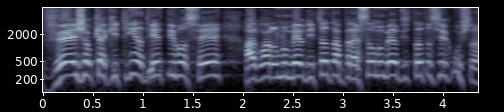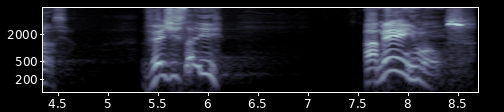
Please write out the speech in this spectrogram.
Veja o que é que tinha dentro de você, agora no meio de tanta pressão, no meio de tanta circunstância. Veja isso aí. Amém, irmãos?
